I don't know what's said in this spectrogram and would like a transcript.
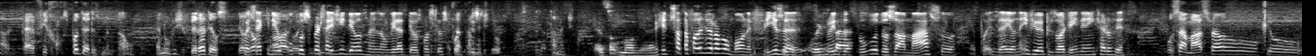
não, ele pega- fica com os poderes, mas não. É no vira Deus. Deus Pois é que nem o Goku Super em- Saiyajin Deus, né? Ele não vira Deus, mas tem os poderes de Exatamente. Deus. Exatamente. É só o nome, A né? gente só tá falando de Dragon Ball, né? Freeza, Hoje- tá. tudo, Zamasu. Pois é, eu nem vi o episódio ainda e nem quero ver. O Zamasu é o que o,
